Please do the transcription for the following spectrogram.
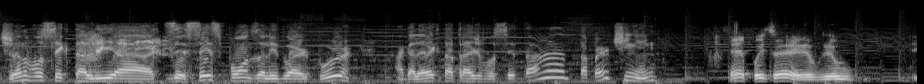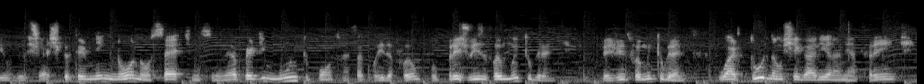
tirando você que tá ali a 16 pontos ali do Arthur, a galera que tá atrás de você tá, tá pertinho, hein? É, pois é, eu, eu, eu, eu acho que eu terminei em nono ou sétimo, assim, eu perdi muito ponto nessa corrida, foi um, o prejuízo foi muito grande. O prejuízo foi muito grande. O Arthur não chegaria na minha frente,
